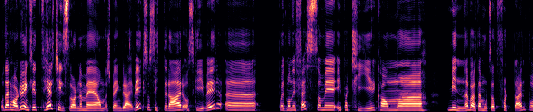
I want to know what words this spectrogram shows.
Og der har du egentlig et helt tilsvarende med Anders Behring Breivik, som sitter der og skriver på et manifest som i partier kan minne, bare at det er motsatt fortegn på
